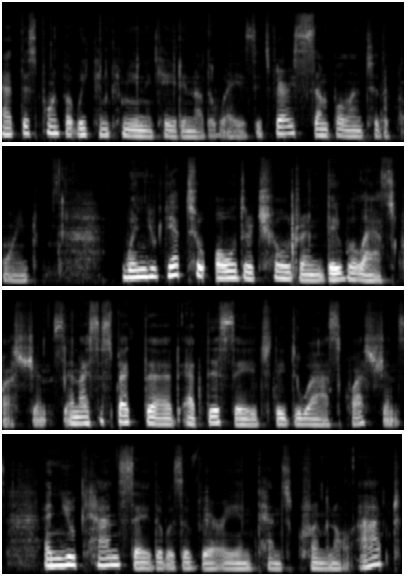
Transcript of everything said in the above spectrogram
at this point, but we can communicate in other ways. It's very simple and to the point. When you get to older children, they will ask questions. And I suspect that at this age, they do ask questions. And you can say there was a very intense criminal act.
